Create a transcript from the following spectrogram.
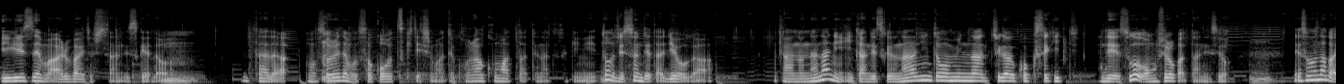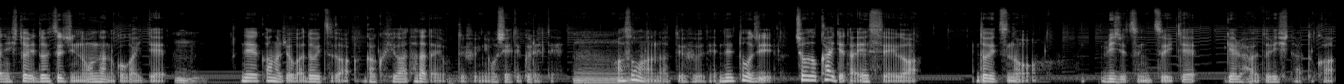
イギリスでもアルバイトしてたんですけど、ん、ただもうそれでもそこを尽きてしまってこれは困ったってなった時に当時住んでた寮があの7人いたんですけど7人ともみんな違う国籍ですごい面白かったんですよ。うん。でその中に一人ドイツ人の女の子がいてうん。で彼女がドイツは学費がタダだよっていうふうに教えてくれて、うん。あそうなんだっていうふうで。で当時ちょうど書いてたエッセイがドイツの美術についてゲルハルト・リヒターとか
